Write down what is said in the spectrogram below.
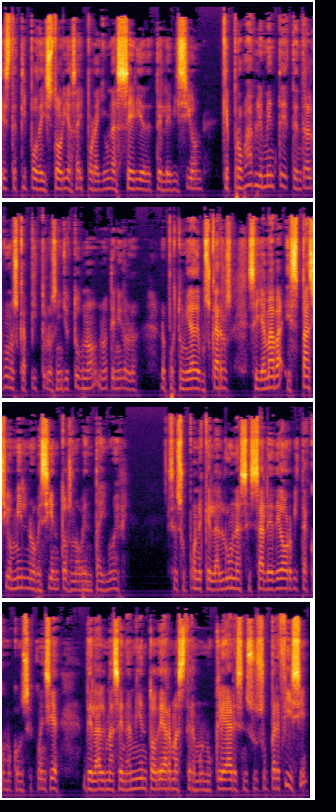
este tipo de historias. Hay por ahí una serie de televisión que probablemente tendrá algunos capítulos en YouTube, no, no he tenido la, oportunidad de buscarlos. Se llamaba Espacio 1999. Se supone que la Luna se sale de órbita como consecuencia del almacenamiento de armas termonucleares en su superficie.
